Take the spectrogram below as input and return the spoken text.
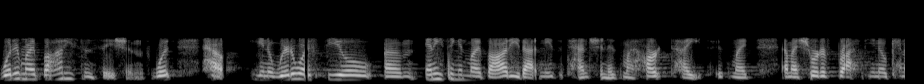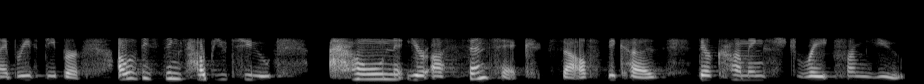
what are my body sensations? What how you know, where do I feel um, anything in my body that needs attention? Is my heart tight? Is my am I short of breath? You know, can I breathe deeper? All of these things help you to hone your authentic self because they're coming straight from you.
